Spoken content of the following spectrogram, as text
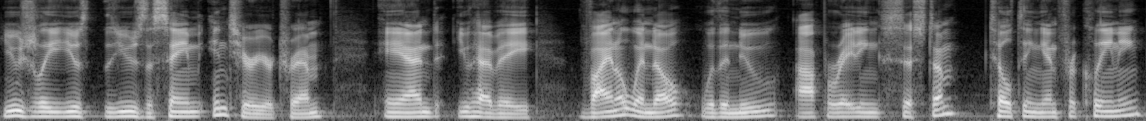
Usually use use the same interior trim, and you have a vinyl window with a new operating system, tilting in for cleaning,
